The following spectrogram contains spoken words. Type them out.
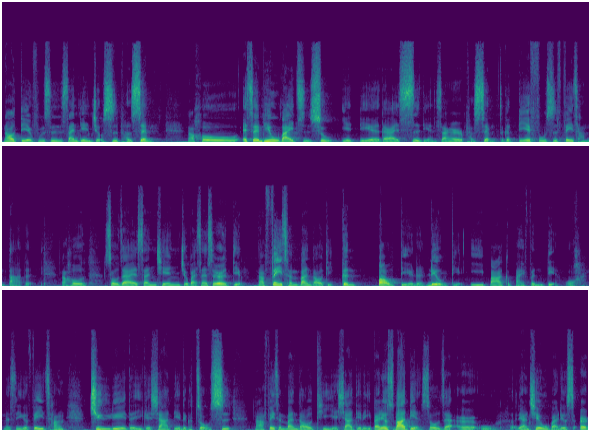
然后跌幅是三点九四 percent，然后 S&P 五百指数也跌了大概四点三二 percent，这个跌幅是非常大的，然后收在三千九百三十二点，那费城半导体更。暴跌了六点一八个百分点，哇，那是一个非常剧烈的一个下跌的一个走势。那费城半导体也下跌了一百六十八点，收在二五两千五百六十二。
